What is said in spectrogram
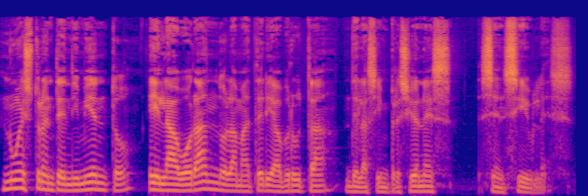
nuestro entendimiento elaborando la materia bruta de las impresiones sensibles.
